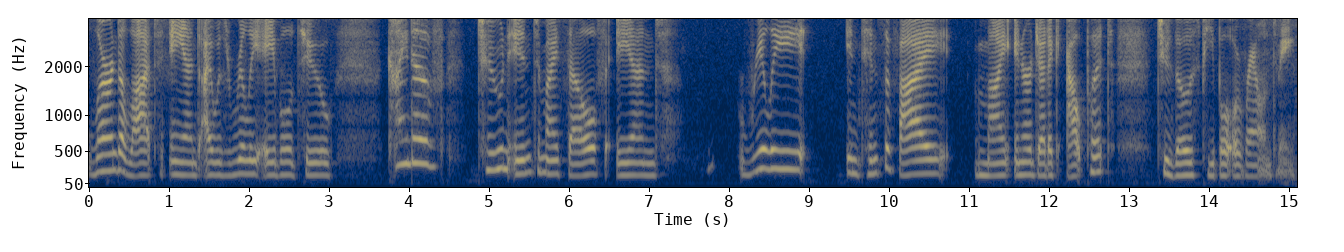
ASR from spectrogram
learned a lot and I was really able to kind of tune into myself and really intensify my energetic output to those people around me.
